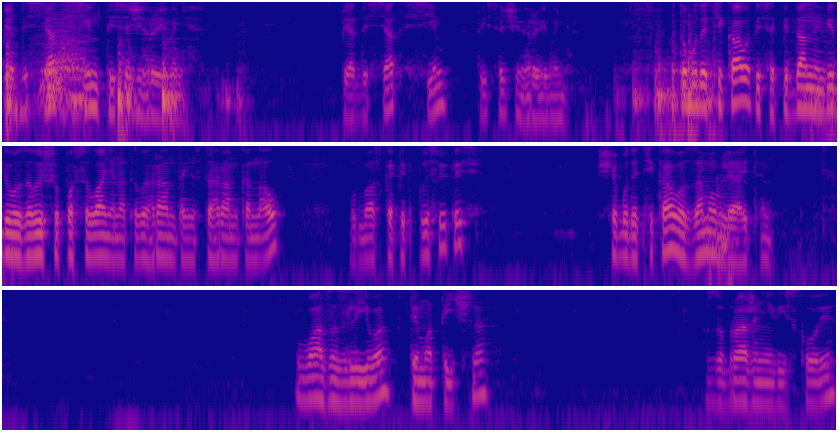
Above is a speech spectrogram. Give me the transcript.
57 тисяч гривень. 57 тисяч гривень. Хто буде цікавитися, під даним відео залишу посилання на телеграм та інстаграм канал. Будь ласка, підписуйтесь. Що буде цікаво, замовляйте. Ваза зліва тематична. Зображені військові.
